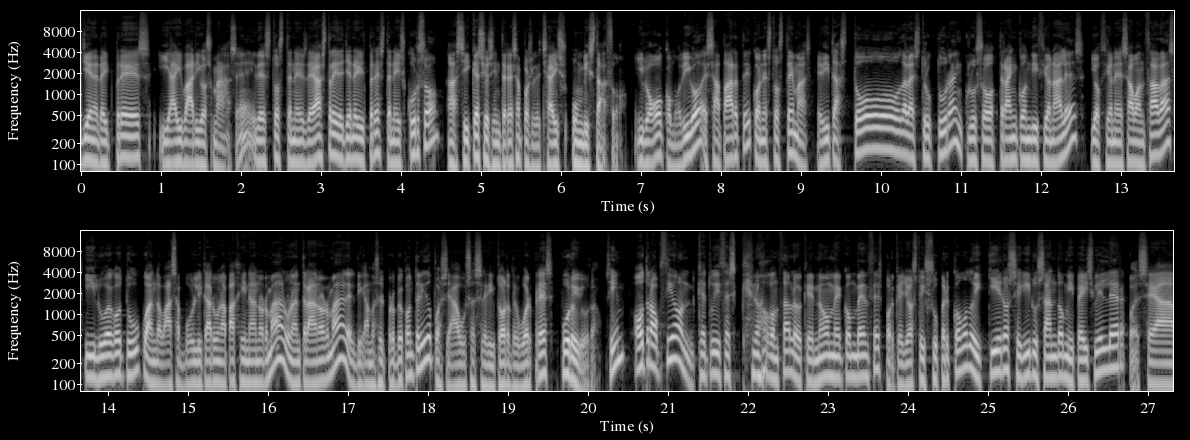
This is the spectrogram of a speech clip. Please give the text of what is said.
GeneratePress y hay varios más. ¿eh? Y de estos tenéis de Astra y de GeneratePress tenéis curso, así que si os interesa pues le echáis un vistazo. Y luego, como digo, esa parte con estos temas editas toda la estructura, incluso traen condicionales y opciones avanzadas y luego tú cuando vas a publicar una página normal, una entrada normal, el, digamos el propio contenido, pues ya usas el editor de WordPress puro y duro, ¿sí? Otra opción que tú dices que no, Gonzalo, que no me convences porque yo estoy súper cómodo y quiero seguir usando mi Page Builder, pues sea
